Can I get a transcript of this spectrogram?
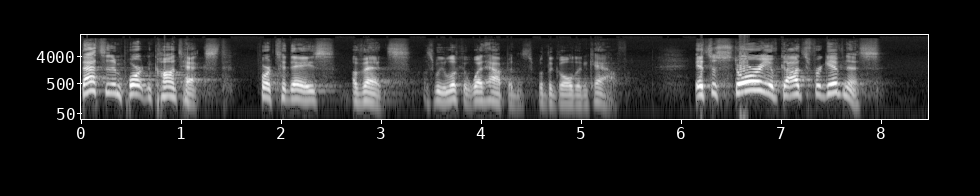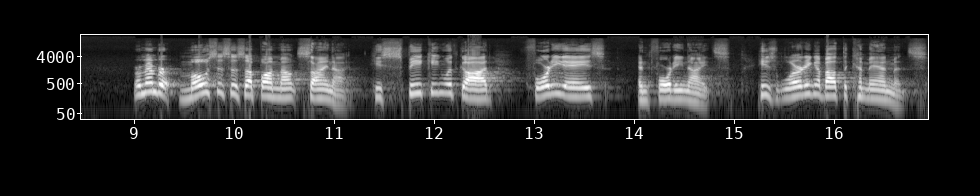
that's an important context for today's events as we look at what happens with the golden calf. It's a story of God's forgiveness. Remember, Moses is up on Mount Sinai. He's speaking with God 40 days and 40 nights. He's learning about the commandments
